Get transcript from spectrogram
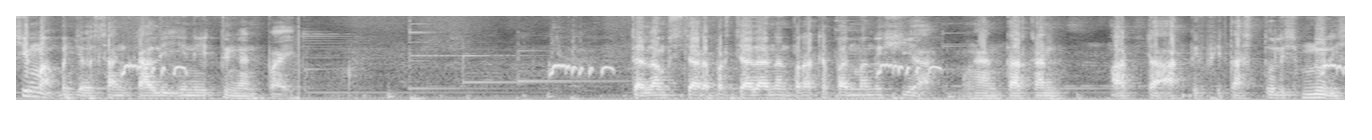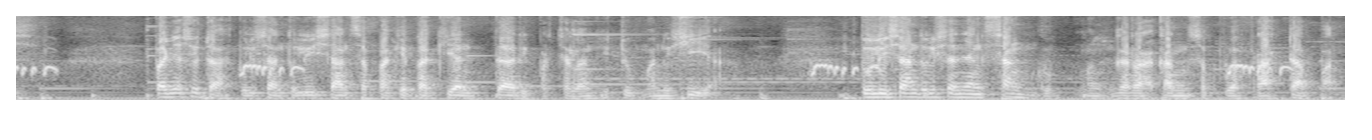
simak penjelasan kali ini dengan baik. Dalam sejarah perjalanan peradaban manusia menghantarkan pada aktivitas tulis-menulis, banyak sudah tulisan-tulisan sebagai bagian dari perjalanan hidup manusia. Tulisan-tulisan yang sanggup menggerakkan sebuah peradaban,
